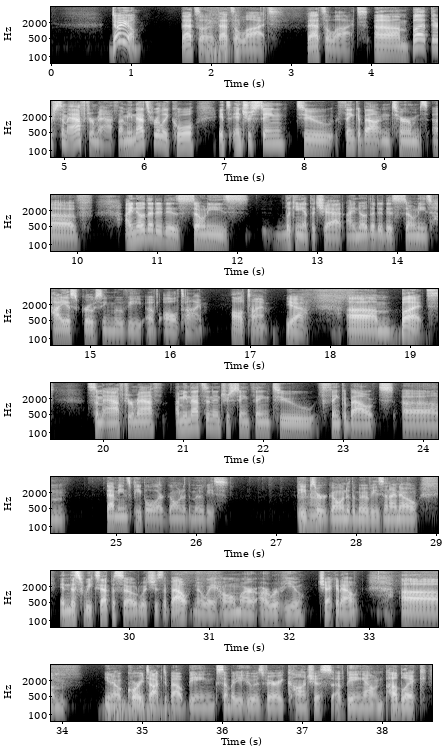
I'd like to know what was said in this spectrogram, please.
damn, that's a that's a lot. That's a lot. Um, but there's some aftermath. I mean, that's really cool. It's interesting to think about in terms of. I know that it is Sony's. Looking at the chat, I know that it is Sony's highest grossing movie of all time. all time. Yeah. Um, but some aftermath. I mean, that's an interesting thing to think about. Um, that means people are going to the movies. Peeps Mhm. are going to the movies. And I know in this week's episode, which is about No Way Home, our, our review, check it out. Um, you know, Corey talked about being somebody who is very conscious of being out in public,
